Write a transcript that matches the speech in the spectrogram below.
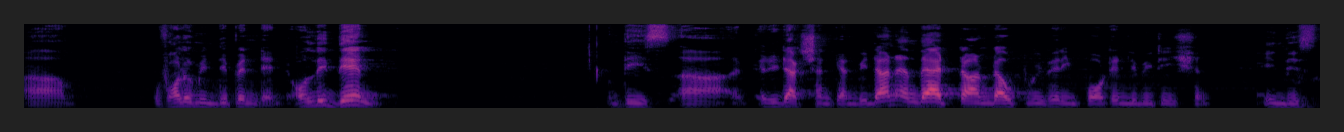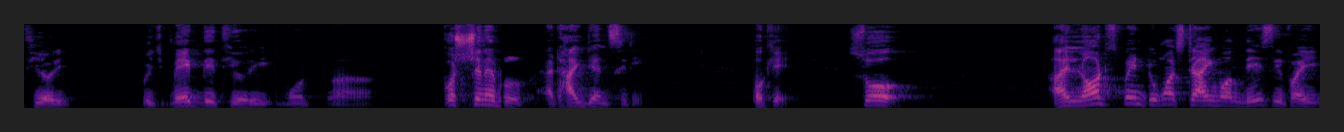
um, volume independent only then this uh, reduction can be done and that turned out to be very important limitation in this theory which made the theory more uh, questionable at high density. Okay. So, I will not spend too much time on this if I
